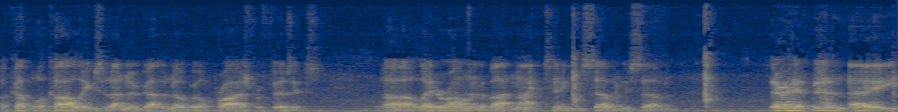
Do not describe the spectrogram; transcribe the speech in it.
a couple of colleagues that I knew, got the Nobel Prize for physics uh, later on in about 1977. There had been a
